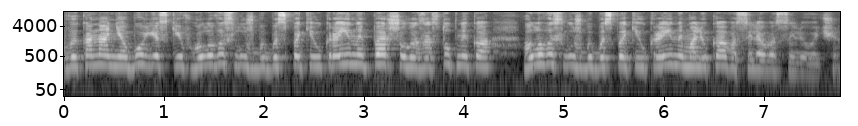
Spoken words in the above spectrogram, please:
виконання обов'язків голови Служби безпеки України першого заступника голови Служби безпеки України Малюка Василя Васильовича.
